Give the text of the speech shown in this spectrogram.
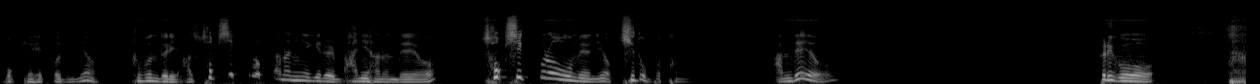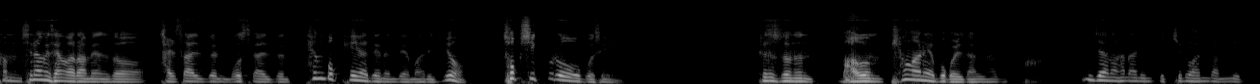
목회했거든요. 그분들이 아, 속 시끄럽다는 얘기를 많이 하는데요. 속 시끄러우면요, 기도 못 합니다. 안 돼요. 그리고 참 신앙생활 하면서 잘 살든 못 살든 행복해야 되는데 말이죠. 속 시끄러워 보세요. 그래서 저는 마음 평안의 복을 달라고 언제나 하나님께 기도한답니다.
